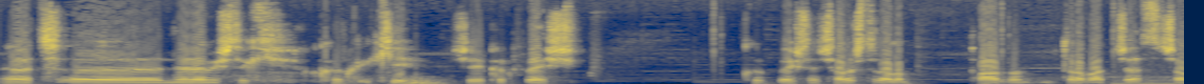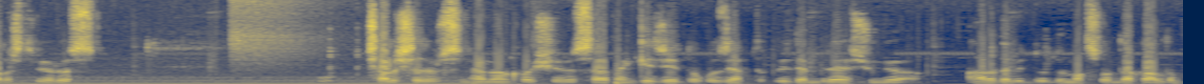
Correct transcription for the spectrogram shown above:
Evet eee ne demiştik? 42 şey 45. 45 ile çalıştıralım. Pardon bu tarafa atacağız. Çalıştırıyoruz. Çalıştırırsın hemen koşuyoruz. Zaten gece 9 yaptık birdenbire çünkü arada bir durdurmak zorunda kaldım.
